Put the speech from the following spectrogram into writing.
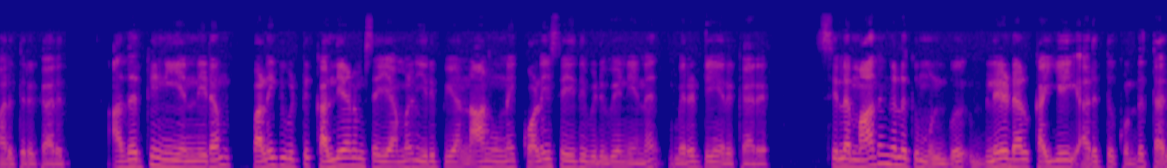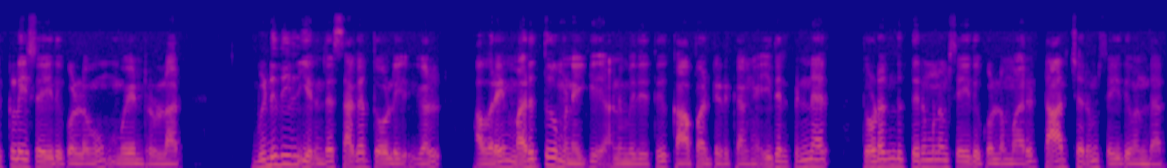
மறுத்திருக்காரு. அதற்கு நீ என்னிடம் பழகிவிட்டு கல்யாணம் செய்யாமல் இருப்பியா? நான் உன்னை கொலை செய்து விடுவேன் என மிரட்டியும் இருக்காரு. சில மாதங்களுக்கு முன்பு பிளேடால் கையை அறுத்து கொண்டு தற்கொலை செய்து கொள்ளவும் முயன்றுள்ளார். விடுதியில் இருந்த சக தோழிகள் அவரை மருத்துவமனைக்கு அனுமதித்து காப்பாற்றியிருக்காங்க. இதன் பின்னர் தொடர்ந்து திருமணம் செய்து கொள்ளுமாறு டார்ச்சரும் செய்து வந்தார்.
